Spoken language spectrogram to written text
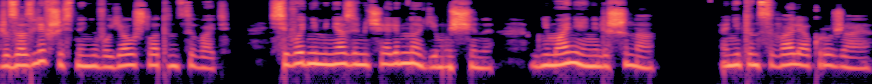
Разозлившись на него, я ушла танцевать. Сегодня меня замечали многие мужчины. Внимания не лишена. Они танцевали, окружая.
